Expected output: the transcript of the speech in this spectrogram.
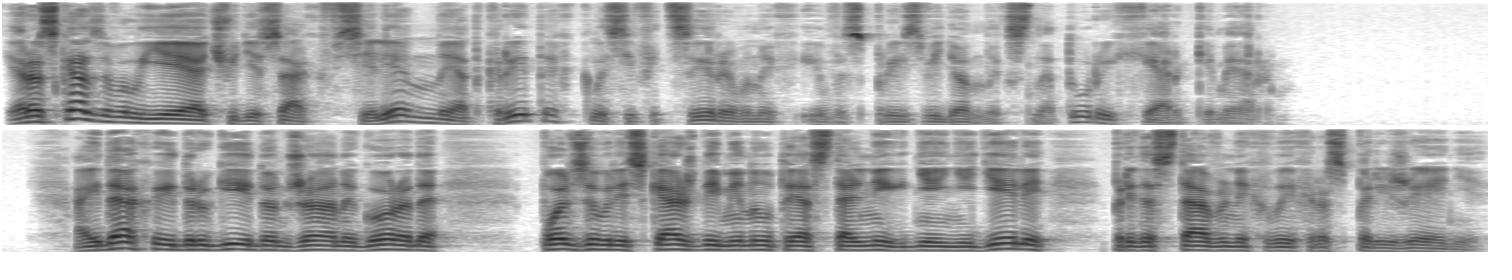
и рассказывал ей о чудесах Вселенной, открытых, классифицированных и воспроизведенных с натурой Херкемером. Айдаха и другие донжаны города – пользовались каждой минутой остальных дней недели, предоставленных в их распоряжение.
